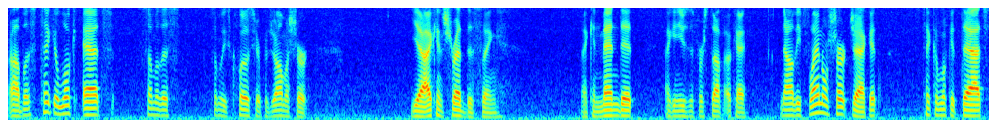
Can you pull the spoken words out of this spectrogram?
Uh, but let's take a look at some of this, some of these clothes here. Pajama shirt. Yeah, I can shred this thing. I can mend it. I can use it for stuff. Okay. Now the flannel shirt jacket. Let's take a look at that.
